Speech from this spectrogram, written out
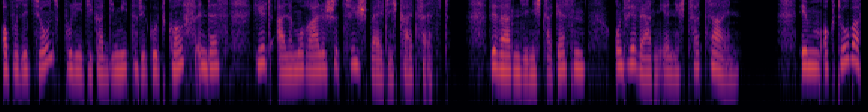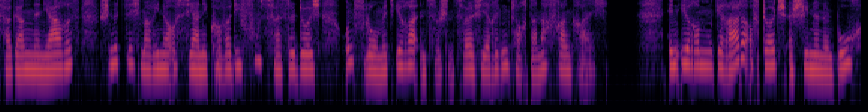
Oppositionspolitiker Dmitri Gutkow indes hielt alle moralische Zwiespältigkeit fest. Wir werden sie nicht vergessen und wir werden ihr nicht verzeihen. Im Oktober vergangenen Jahres schnitt sich Marina Ovsjanikowa die Fußfessel durch und floh mit ihrer inzwischen zwölfjährigen Tochter nach Frankreich. In ihrem gerade auf Deutsch erschienenen Buch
